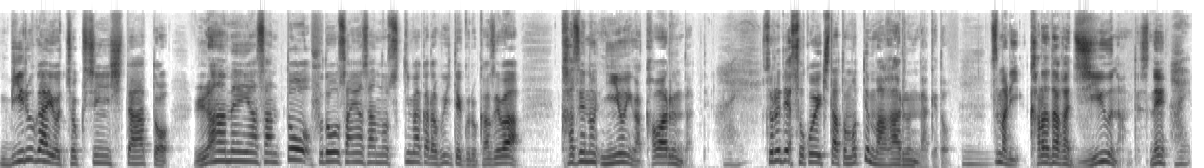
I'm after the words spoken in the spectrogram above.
ビル街を直進した後、ラーメン屋さんと不動産屋さんの隙間から吹いてくる風は、風の匂いが変わるんだって。はい。それでそこへ来たと思って曲がるんだけど、つまり体が自由なんですね。はい。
